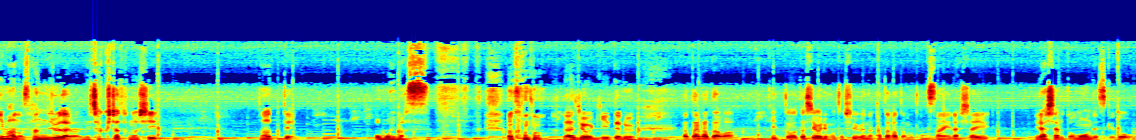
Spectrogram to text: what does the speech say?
今の30代はめちゃくちゃ楽しいなって思いますこのラジオを聴いてる方々はきっと私よりも年上の方々もたくさんいらっしゃいいらっしゃると思うんですけど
